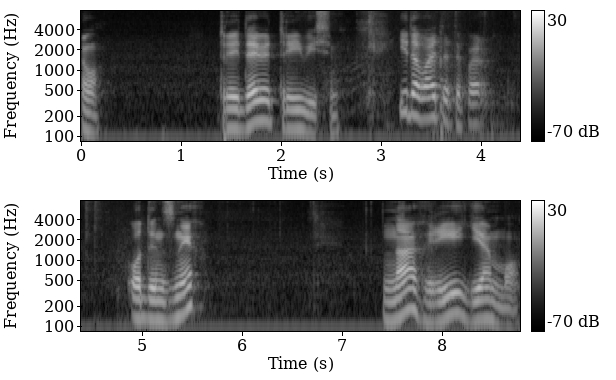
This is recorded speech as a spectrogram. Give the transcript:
О. 3,9, 3,8. І давайте тепер один з них нагріємо.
